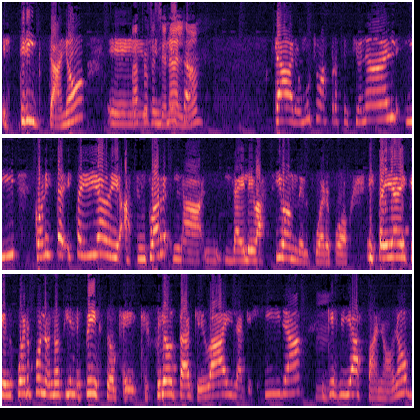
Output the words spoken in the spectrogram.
estricta, ¿no? Eh, Más profesional, empieza- ¿no? Claro, mucho más profesional y con esta, esta idea de acentuar la, la elevación del cuerpo, esta idea de que el cuerpo no, no tiene peso, que, que flota, que baila, que gira y Mm. que es diáfano, ¿no?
